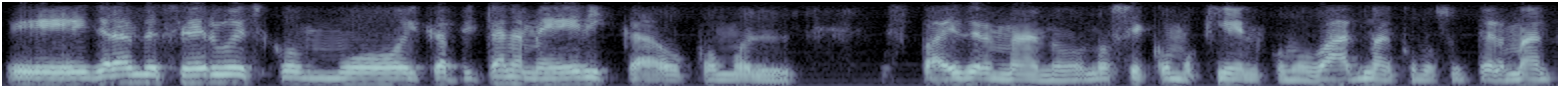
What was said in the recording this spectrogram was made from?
eh, grandes héroes como el Capitán América o como el Spider-Man o no sé como quién, como Batman, como Superman,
